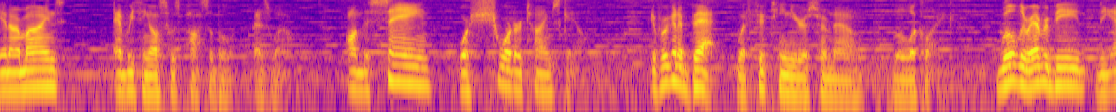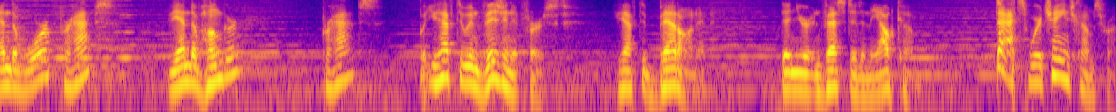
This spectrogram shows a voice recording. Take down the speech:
in our minds, everything else was possible as well, on the same or shorter time scale. If we're going to bet what 15 years from now will look like, will there ever be the end of war? Perhaps. The end of hunger? Perhaps. But you have to envision it first. You have to bet on it. Then you're invested in the outcome. That's where change comes from.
